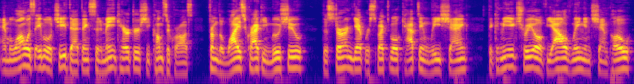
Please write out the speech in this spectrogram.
And Mulan was able to achieve that thanks to the main characters she comes across, from the wisecracking Mushu, the stern yet respectable Captain Li Shang, the comedic trio of Yao, Ling, and Chien-Po,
